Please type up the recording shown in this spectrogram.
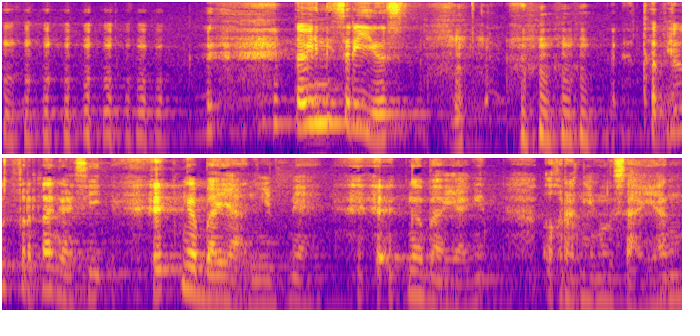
tapi ini serius. Tapi lu pernah gak sih ngebayangin ya? Ngebayangin orang yang lu sayang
